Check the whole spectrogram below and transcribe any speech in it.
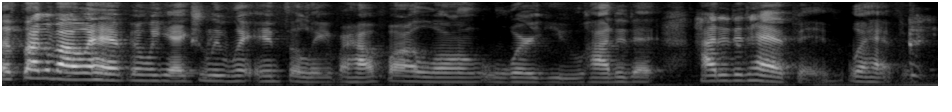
let's talk about what happened when you actually went into labor how far along were you how did it how did it happen what happened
